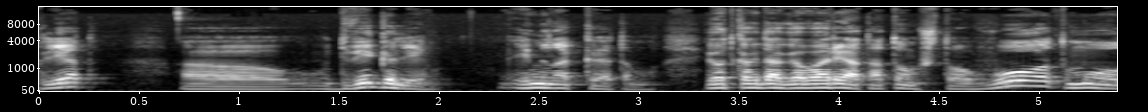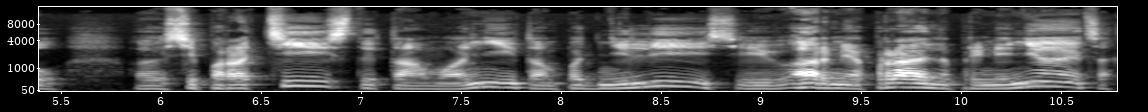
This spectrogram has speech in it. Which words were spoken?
лет э, двигали именно к этому. И вот когда говорят о том, что вот, мол, э, сепаратисты там, они там поднялись, и армия правильно применяется,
